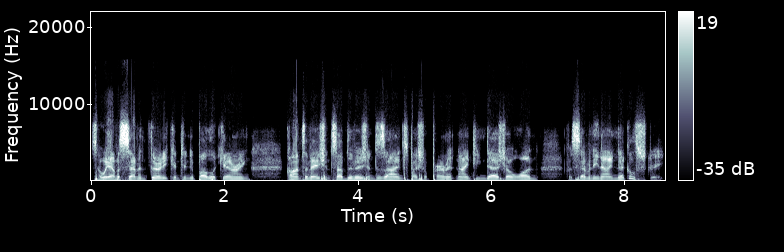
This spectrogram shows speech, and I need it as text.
So we have a 7:30 continued public hearing, conservation subdivision design special permit 19-01 for 79 Nichols Street.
